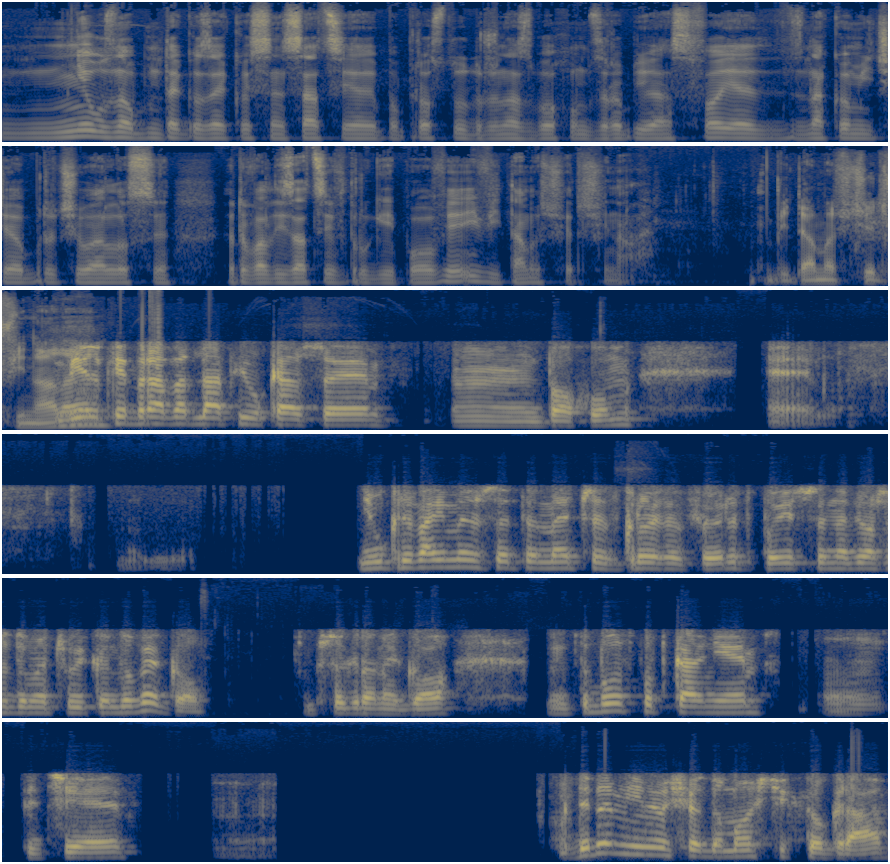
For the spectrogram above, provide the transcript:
nie uznałbym tego za jakąś sensację. Po prostu drużyna z Bochum zrobiła swoje, znakomicie obróciła losy rywalizacji w drugiej połowie i witamy w ćwierćfinale. Witamy w ćwierćfinale. Wielkie brawa dla piłkarzy Mm, Bochum. E, nie ukrywajmy, że ten mecz z Greuther Fürth, bo jeszcze nawiążę do meczu weekendowego przegranego, to było spotkanie, mm, gdzie mm, gdybym nie miał świadomości, kto gra,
